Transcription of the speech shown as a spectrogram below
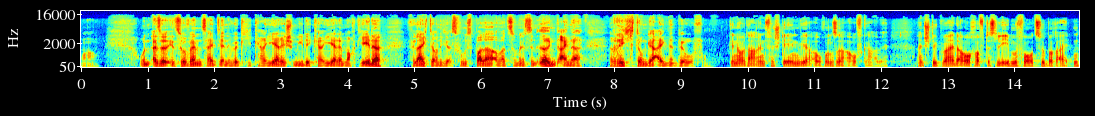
wow. Und also insofern seid ihr eine wirkliche Karriereschmiede. Karriere macht jeder, vielleicht auch nicht als Fußballer, aber zumindest in irgendeiner Richtung der eigenen Berufung. Genau darin verstehen wir auch unsere Aufgabe. Ein Stück weit auch auf das Leben vorzubereiten,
